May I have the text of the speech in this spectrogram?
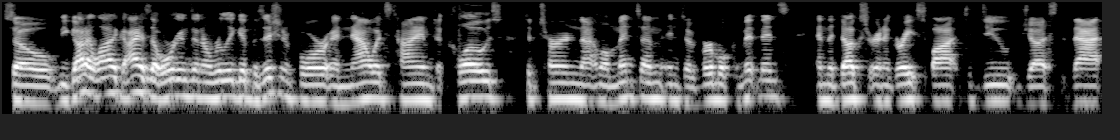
So we got a lot of guys that Oregon's in a really good position for, and now it's time to close to turn that momentum into verbal commitments. And the Ducks are in a great spot to do just that.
